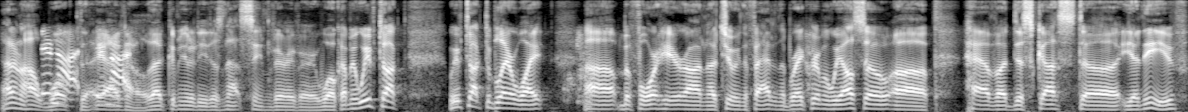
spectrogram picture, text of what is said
I don't know how They're woke not. that. They're Yeah, I know that community does not seem very, very woke. I mean, we've talked, we've talked to Blair White uh, before here on uh, chewing the fat in the break room, and we also uh, have uh, discussed uh, Yaniv,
